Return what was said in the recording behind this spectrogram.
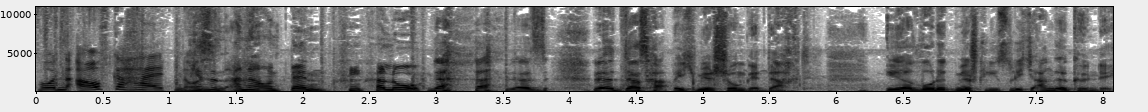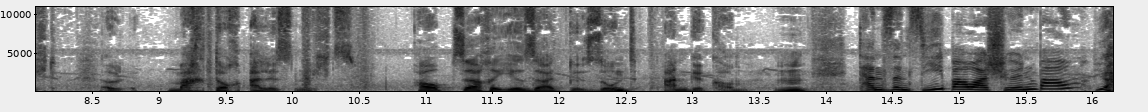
wurden aufgehalten. Wir sind Anna und Ben. Hallo. Das, das hab ich mir schon gedacht. Ihr wurdet mir schließlich angekündigt. Äh, Macht doch alles nichts. Hauptsache, ihr seid gesund angekommen. Hm? dann sind Sie Bauer Schönbaum? Ja,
